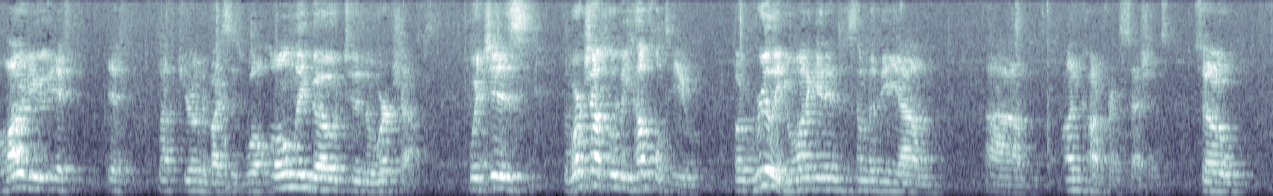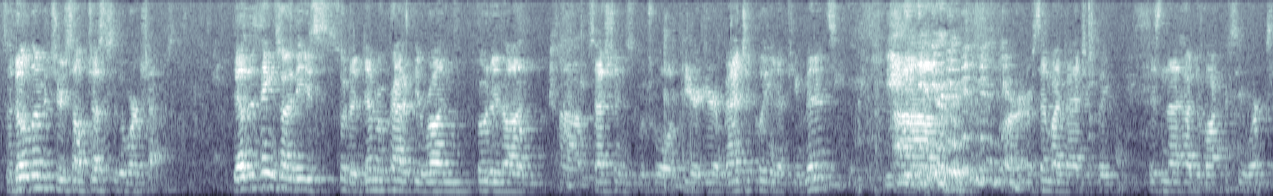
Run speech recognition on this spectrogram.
a lot of you, if, if left to your own devices, will only go to the workshops, which is, the workshops will be helpful to you, but really, you want to get into some of the um, um, unconference sessions. So, so don't limit yourself just to the workshops. The other things are these sort of democratically run, voted on um, sessions, which will appear here magically in a few minutes, um, or, or semi-magically. Isn't that how democracy works?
